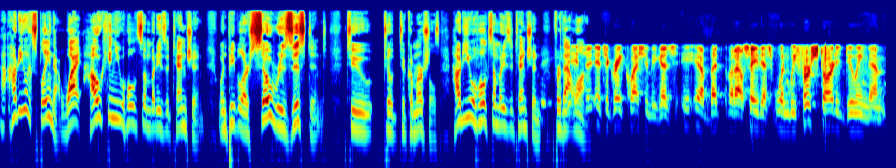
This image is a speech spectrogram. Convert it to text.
How do you explain that? Why? How can you hold somebody's attention when people are so resistant to to, to commercials? How do you hold somebody's attention for that it's long? A, it's a great question because, know, but but I'll say this: when we first started doing them,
